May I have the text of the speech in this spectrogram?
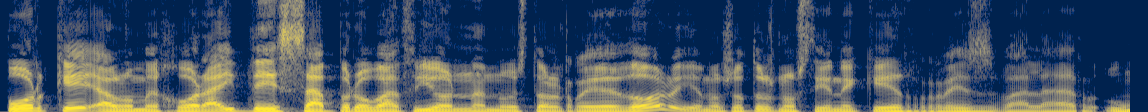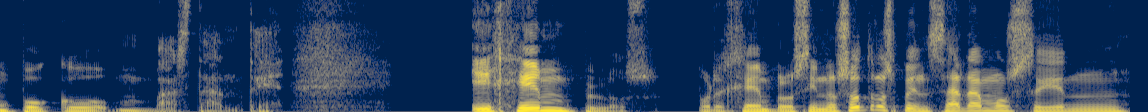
porque a lo mejor hay desaprobación a nuestro alrededor y a nosotros nos tiene que resbalar un poco bastante. Ejemplos. Por ejemplo, si nosotros pensáramos en,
